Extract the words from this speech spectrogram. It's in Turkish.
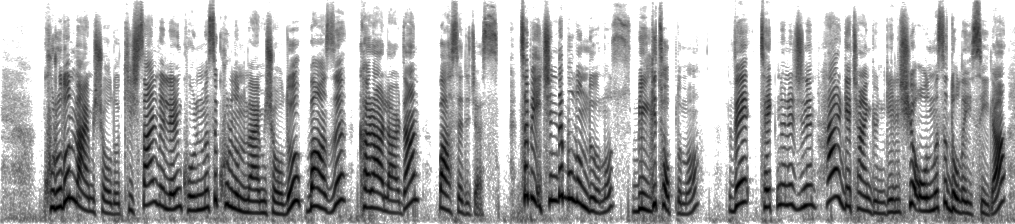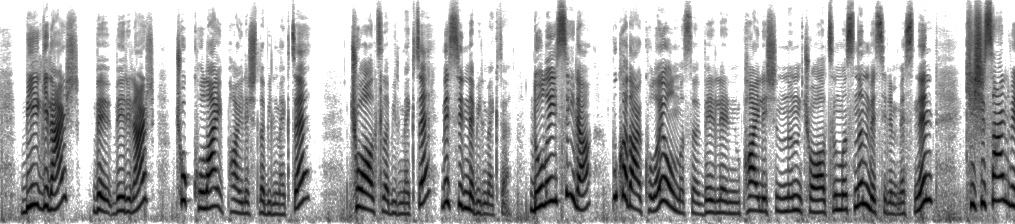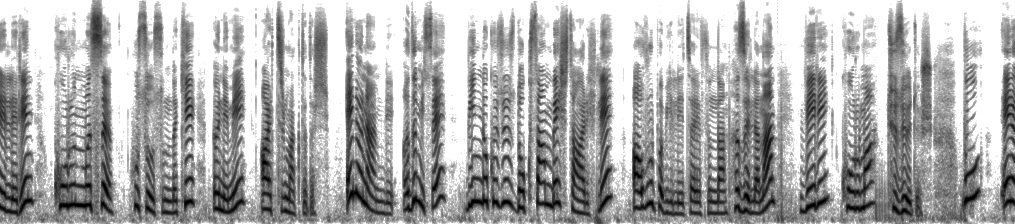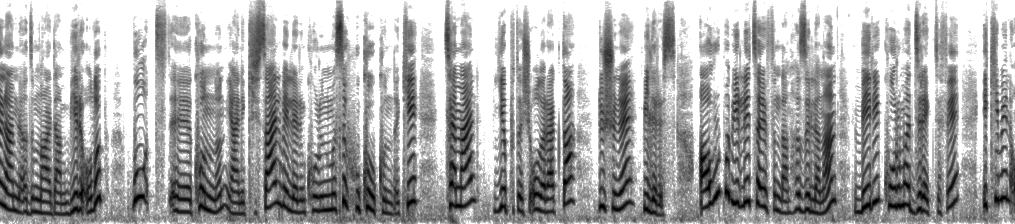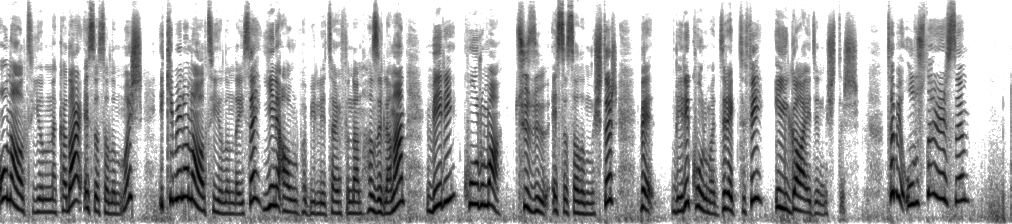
kurulun vermiş olduğu, kişisel verilerin korunması kurulunun vermiş olduğu bazı kararlardan bahsedeceğiz. Tabii içinde bulunduğumuz bilgi toplumu ve teknolojinin her geçen gün gelişiyor olması dolayısıyla bilgiler ve veriler çok kolay paylaşılabilmekte, çoğaltılabilmekte ve silinebilmekte. Dolayısıyla bu kadar kolay olması verilerin paylaşımının, çoğaltılmasının ve silinmesinin kişisel verilerin korunması hususundaki önemi arttırmaktadır. En önemli adım ise 1995 tarihli Avrupa Birliği tarafından hazırlanan veri koruma tüzüğüdür. Bu en önemli adımlardan biri olup bu e, konunun yani kişisel verilerin korunması hukukundaki temel yapı taşı olarak da düşünebiliriz. Avrupa Birliği tarafından hazırlanan Veri Koruma Direktifi 2016 yılına kadar esas alınmış. 2016 yılında ise yine Avrupa Birliği tarafından hazırlanan Veri Koruma Tüzüğü esas alınmıştır ve Veri Koruma Direktifi ilga edilmiştir. Tabii uluslararası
